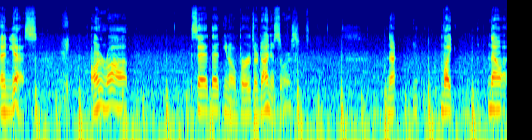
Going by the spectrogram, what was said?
And yes, Aron Ra said that, you know, birds are dinosaurs. Not, like, now,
